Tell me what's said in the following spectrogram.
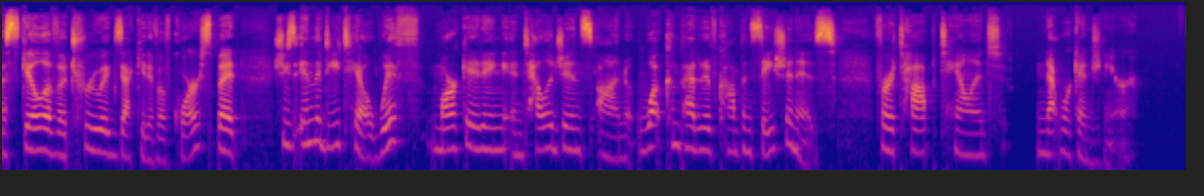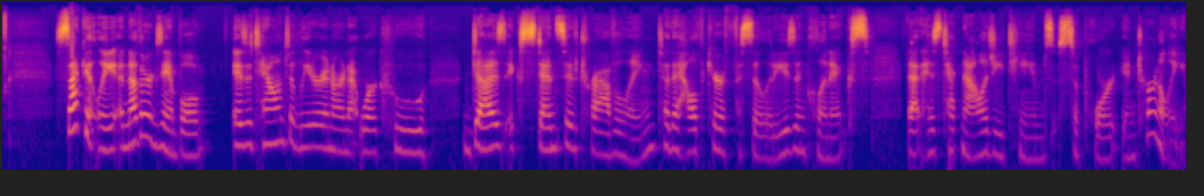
a skill of a true executive, of course, but she's in the detail with marketing intelligence on what competitive compensation is for a top talent network engineer. Secondly, another example is a talented leader in our network who does extensive traveling to the healthcare facilities and clinics that his technology teams support internally.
